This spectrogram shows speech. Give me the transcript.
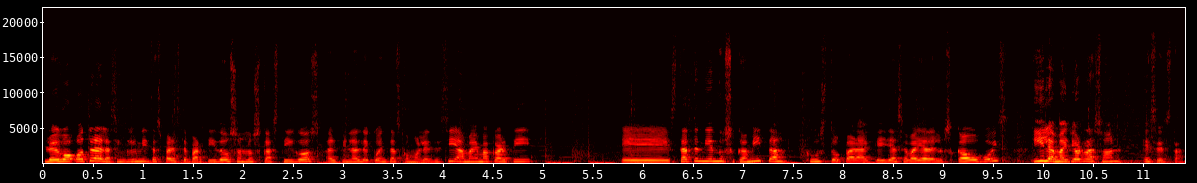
Luego, otra de las incógnitas para este partido son los castigos. Al final de cuentas, como les decía, Mike McCarthy eh, está tendiendo su camita justo para que ya se vaya de los Cowboys. Y la mayor razón es esta,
